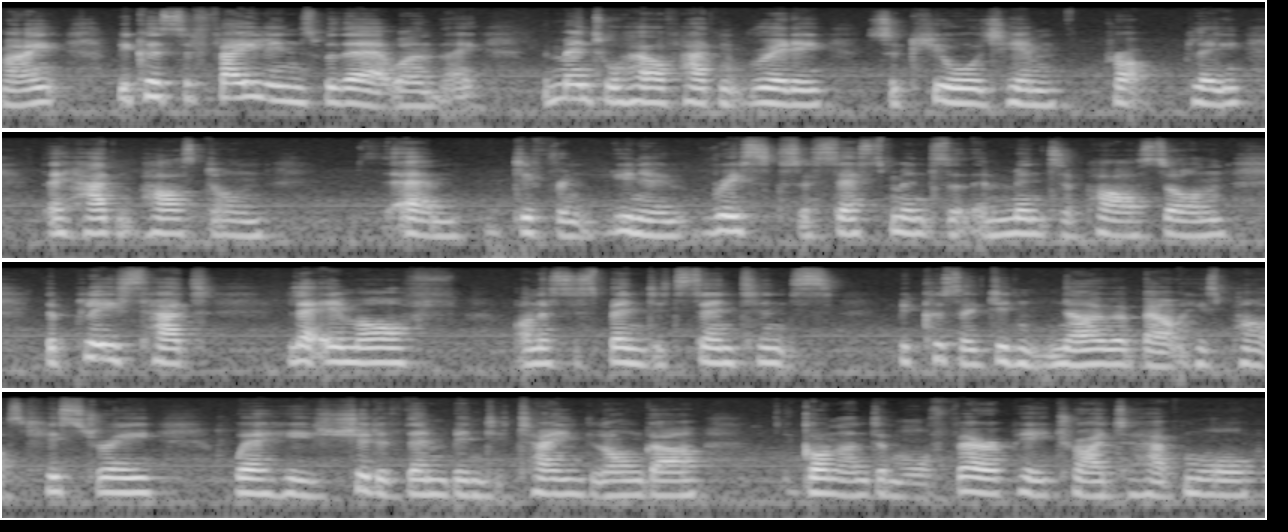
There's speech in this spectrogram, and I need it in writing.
right? Because the failings were there weren't they? The mental health hadn't really secured him properly. They hadn't passed on um, different you know risks assessments that they're meant to pass on. The police had let him off on a suspended sentence because they didn't know about his past history where he should have then been detained longer, gone under more therapy, tried to have more,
